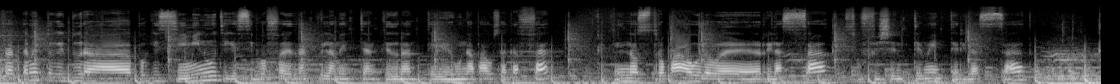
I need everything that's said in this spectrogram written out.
Trattamento che dura pochissimi minuti, che si può fare tranquillamente anche durante una pausa caffè. Il nostro Paolo è rilassato, sufficientemente rilassato.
